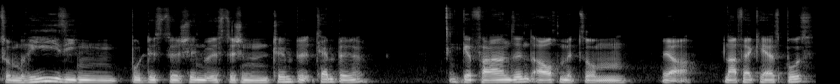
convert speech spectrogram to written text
zum riesigen buddhistisch-hinduistischen Tempel, Tempel gefahren sind, auch mit so einem ja, Nahverkehrsbus.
